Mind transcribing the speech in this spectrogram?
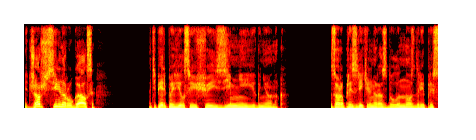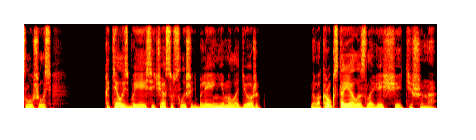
И Джордж сильно ругался, а теперь появился еще и зимний ягненок. Зора презрительно раздула ноздри и прислушалась. Хотелось бы ей сейчас услышать блеяние молодежи, но вокруг стояла зловещая тишина.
